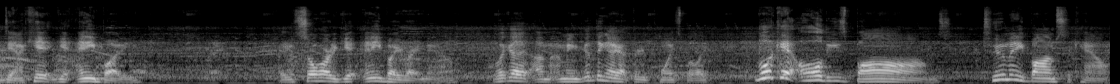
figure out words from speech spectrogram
God damn, I can't get anybody. Like, it's so hard to get anybody right now. Look at, um, I mean, good thing I got three points, but like, look at all these bombs. Too many bombs to count.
